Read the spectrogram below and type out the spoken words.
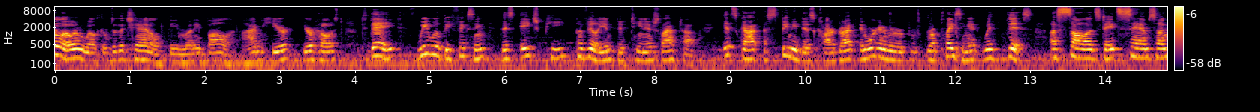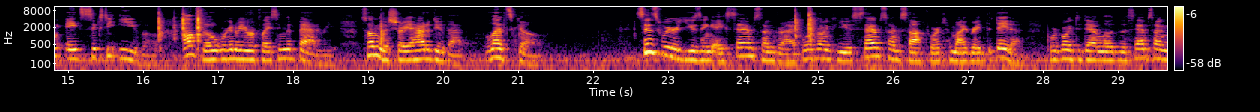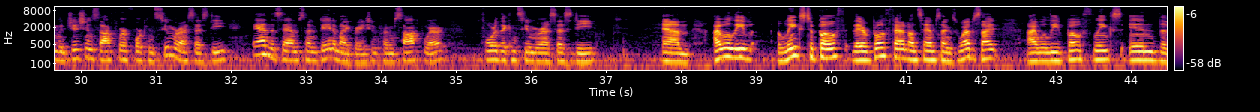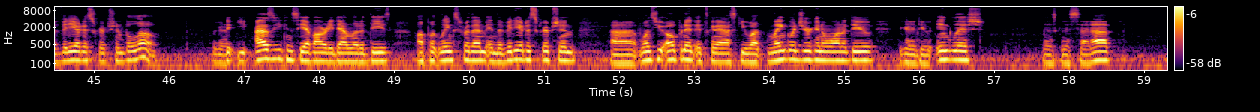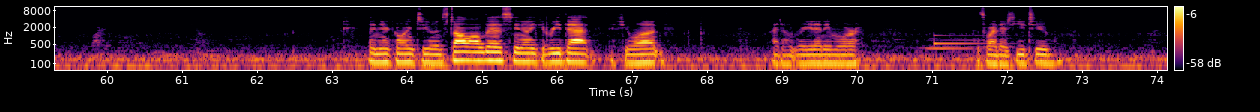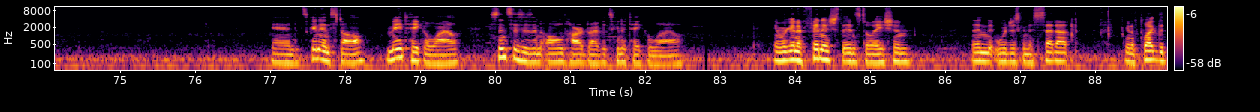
Hello and welcome to the channel, The Money Balla. I'm here, your host. Today, we will be fixing this HP Pavilion 15-inch laptop. It's got a spinny disk hard drive, and we're going to be re replacing it with this, a solid-state Samsung 860 EVO. Also, we're going to be replacing the battery. So I'm going to show you how to do that. Let's go. Since we're using a Samsung drive, we're going to use Samsung software to migrate the data we're going to download the Samsung Magician software for consumer SSD and the Samsung data migration from software for the consumer SSD. Um, I will leave links to both. They're both found on Samsung's website. I will leave both links in the video description below. Gonna, as you can see, I've already downloaded these. I'll put links for them in the video description. Uh, once you open it, it's going to ask you what language you're going to want to do. You're going to do English, then it's going to set up. Then you're going to install all this. You know, you could read that if you want. I don't read anymore. That's why there's YouTube. And it's going to install. It may take a while. Since this is an old hard drive, it's going to take a while. And we're going to finish the installation then we're just going to set up, we're going to plug the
